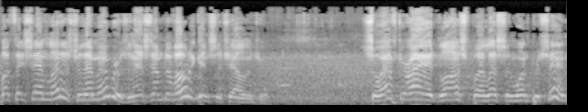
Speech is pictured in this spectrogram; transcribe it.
but they send letters to their members and ask them to vote against the challenger. So after I had lost by less than 1%,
